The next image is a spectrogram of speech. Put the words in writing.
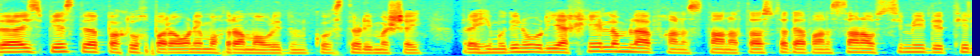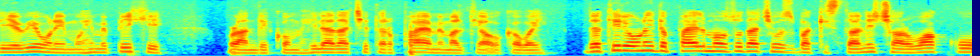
د اس بي اس د پښتو خپرونې محترم اوریدونکو ستړي مشئ رحیم الدین اوریا خیلم له افغانستان تاسو ته د افغانستان او سیمې د تیر یوې اونۍ مهمې پیښې وړاندې کوم هیله ده چې تر پایه مې ملتیا وکوئ د تیرې اونۍ د پیل موضوع دا چې ازبکستاني چارواکو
